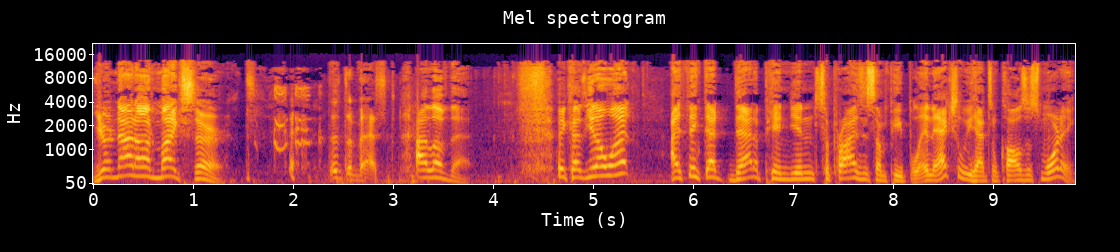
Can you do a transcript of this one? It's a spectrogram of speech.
you're not on mic, sir. That's the best. I love that because you know what? I think that that opinion surprises some people. And actually, we had some calls this morning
